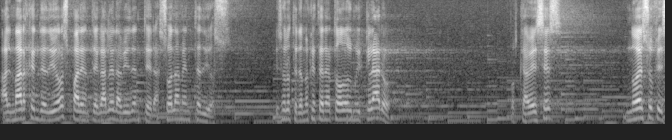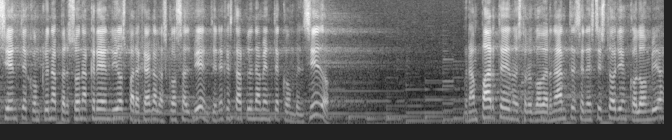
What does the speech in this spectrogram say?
al margen de Dios para entregarle la vida entera, solamente Dios. Eso lo tenemos que tener todos muy claro, porque a veces no es suficiente con que una persona crea en Dios para que haga las cosas bien, tiene que estar plenamente convencido. Gran parte de nuestros gobernantes en esta historia en Colombia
